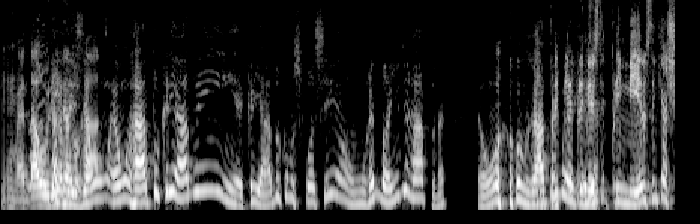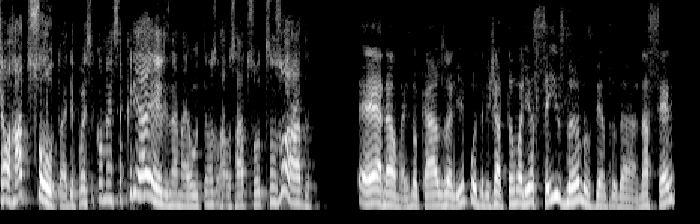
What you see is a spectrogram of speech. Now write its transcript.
Mas da urina cara, mas do rato. É um, é um rato criado em. É criado como se fosse um rebanho de rato, né? É um, um rato. Não, primeiro, primeiro, você, primeiro você tem que achar o rato solto, aí depois você começa a criar eles, né? Mas os, os ratos soltos são zoados. É, não, mas no caso ali, pô, eles já estão ali há seis anos dentro da. Na série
